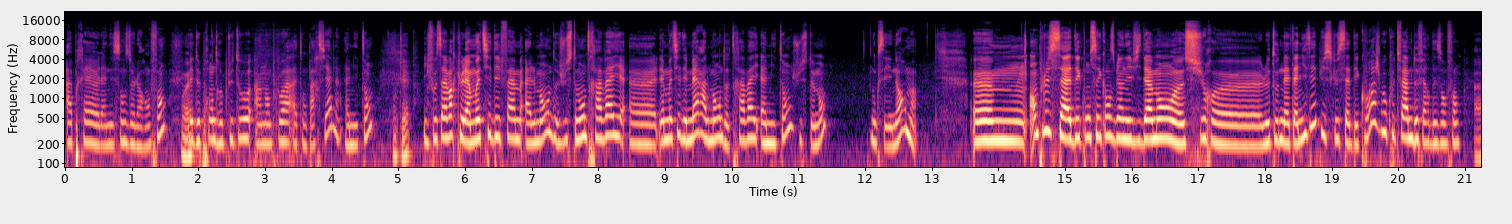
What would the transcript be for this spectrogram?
après la naissance de leur enfant, Ouais. mais de prendre plutôt un emploi à temps partiel, à mi-temps. Il faut savoir que la moitié des femmes allemandes, justement, travaillent, euh, la moitié des mères allemandes travaillent à mi-temps, justement. Donc c'est énorme. Euh, en plus, ça a des conséquences bien évidemment euh, sur euh, le taux de natalité, puisque ça décourage beaucoup de femmes de faire des enfants. Ah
